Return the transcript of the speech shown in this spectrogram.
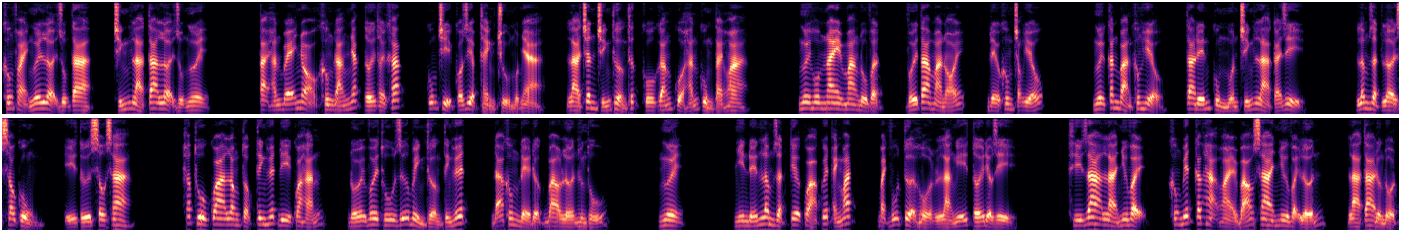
Không phải ngươi lợi dụng ta chính là ta lợi dụng ngươi tại hắn bé nhỏ không đáng nhắc tới thời khắc, cũng chỉ có diệp thành chủ một nhà, là chân chính thưởng thức cố gắng của hắn cùng tài hoa. Ngươi hôm nay mang đồ vật, với ta mà nói, đều không trọng yếu. Người căn bản không hiểu, ta đến cùng muốn chính là cái gì. Lâm giật lời sau cùng, ý tứ sâu xa. Hấp thu qua long tộc tinh huyết đi qua hắn, đối với thu giữ bình thường tinh huyết, đã không để được bao lớn hứng thú. Ngươi, nhìn đến lâm giật kia quả quyết ánh mắt, bạch vũ tựa hồ là nghĩ tới điều gì? Thì ra là như vậy, không biết các hạ hoài báo xa như vậy lớn, là ta đường đột.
